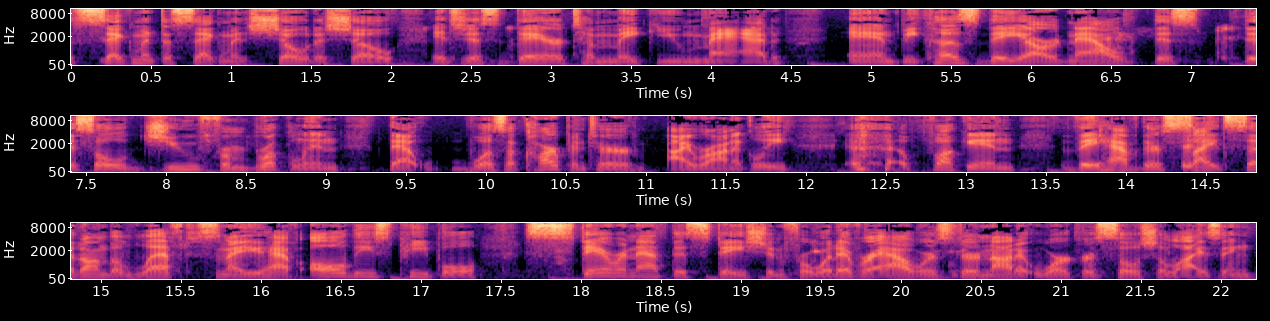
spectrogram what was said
segment to segment, show to show, it's just there to make you mad. And because they are now this this old Jew from Brooklyn that was a carpenter, ironically, fucking they have their sights set on the left. So now you have all these people staring at this station for whatever hours they're not at work or socializing.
